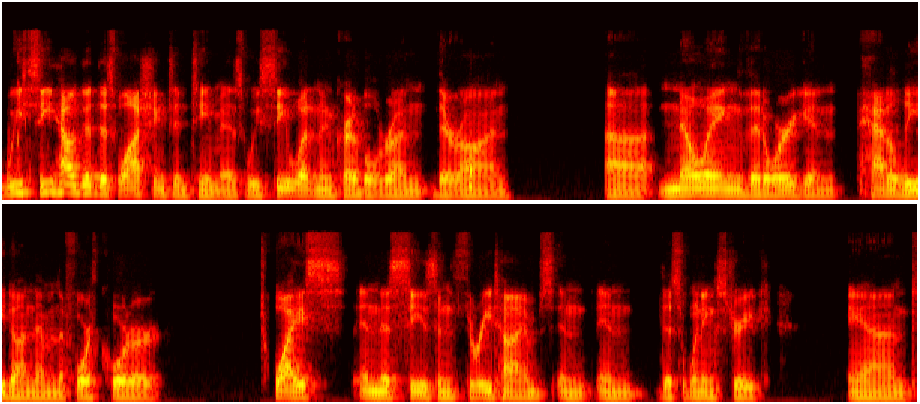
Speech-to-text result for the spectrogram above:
we see how good this Washington team is. We see what an incredible run they're on. Uh, knowing that Oregon had a lead on them in the fourth quarter twice in this season, three times in in this winning streak, and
